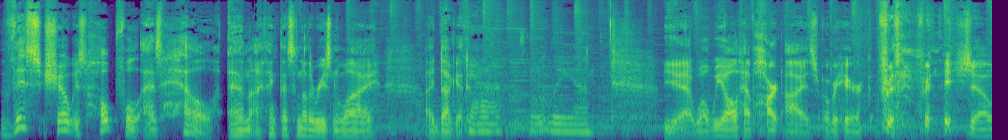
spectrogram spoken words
this show is hopeful as hell. And I think that's another reason why I dug it. Yeah, absolutely. Yeah. Yeah, well, we all have heart eyes over here for, for this show.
